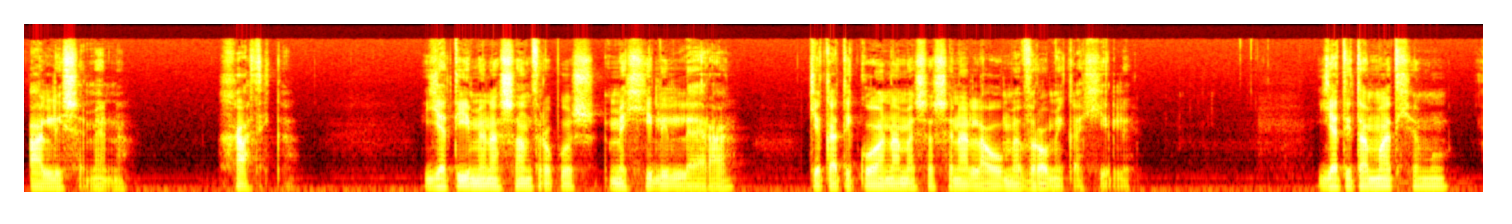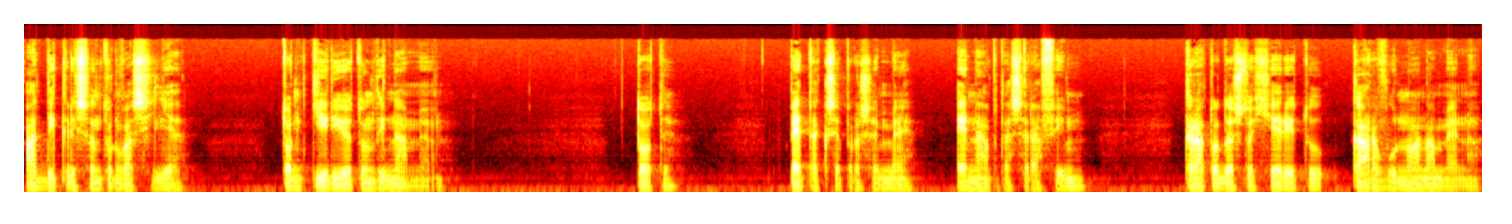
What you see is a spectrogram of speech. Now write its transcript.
«Αλή σε μένα, χάθηκα, γιατί είμαι ένας άνθρωπος με χείλη λερά και κατοικώ ανάμεσα σε ένα λαό με βρώμικα χείλη. Γιατί τα μάτια μου αντίκρισαν τον βασιλιά, τον κύριο των δυνάμεων. Τότε πέταξε προς εμέ ένα από τα σεραφείμ, κρατώντας το χέρι του κάρβουνο αναμένο,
